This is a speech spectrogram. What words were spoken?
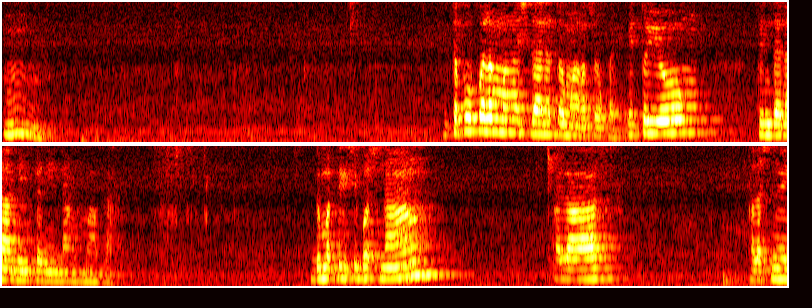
Mm. Ito po palang mga isda na to mga kasukay. Ito yung tinda namin kaninang umaga. Dumating si boss ng alas alas 9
